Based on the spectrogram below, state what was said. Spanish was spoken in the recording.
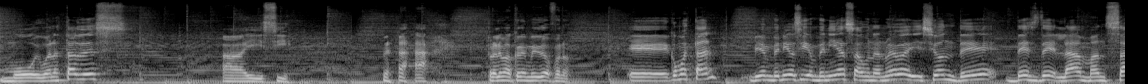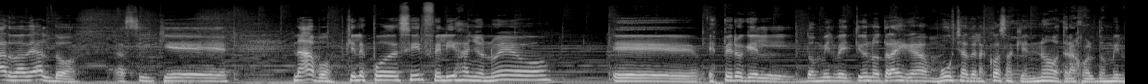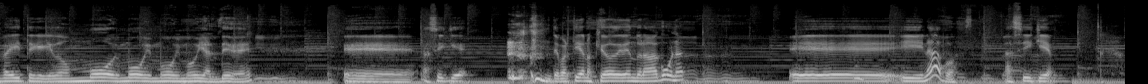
Muy buenas tardes. Ahí sí. Problemas con el micrófono. Eh, ¿Cómo están? Bienvenidos y bienvenidas a una nueva edición de Desde la Mansarda de Aldo. Así que, nada, pues, ¿qué les puedo decir? Feliz año nuevo. Eh, espero que el 2021 traiga muchas de las cosas que no trajo el 2020, que quedó muy, muy, muy, muy al debe. Eh, así que, de partida nos quedó debiendo una vacuna. Eh, y nada, pues. Así que,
